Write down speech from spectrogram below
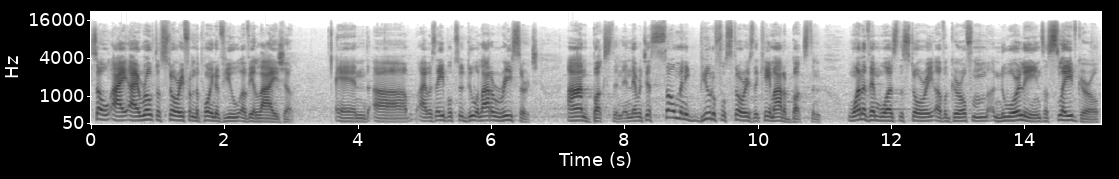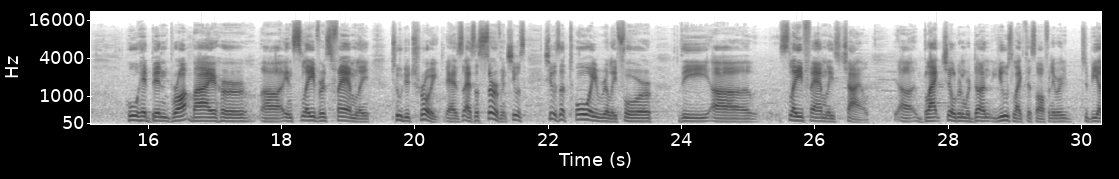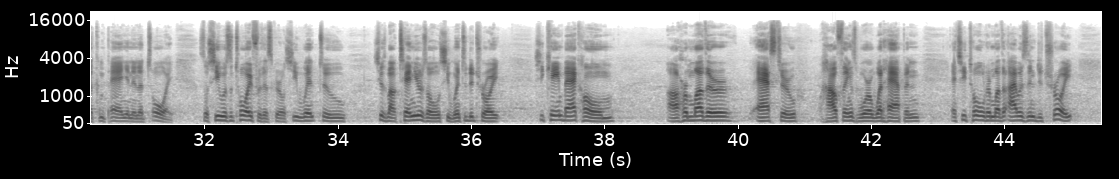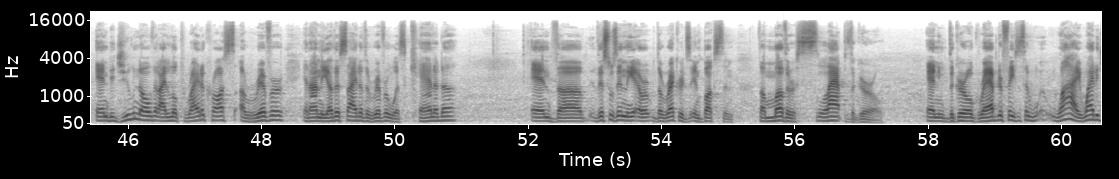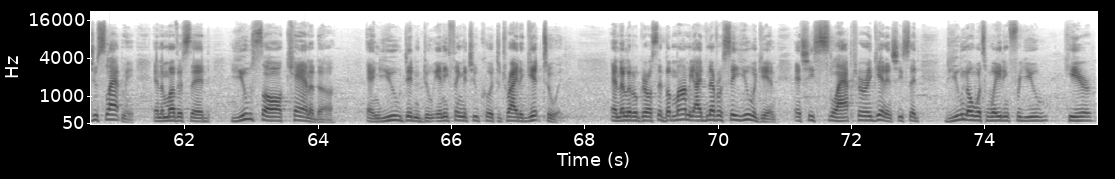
so I, I wrote the story from the point of view of Elijah. And uh, I was able to do a lot of research on Buxton, and there were just so many beautiful stories that came out of Buxton. One of them was the story of a girl from New Orleans, a slave girl, who had been brought by her uh, enslaver's family to Detroit as, as a servant. She was, she was a toy, really, for the uh, slave family's child. Uh, black children were done used like this often. They were to be a companion and a toy. So she was a toy for this girl. She went to, she was about 10 years old. She went to Detroit. She came back home. Uh, her mother asked her how things were, what happened. And she told her mother, I was in Detroit. And did you know that I looked right across a river, and on the other side of the river was Canada? And the, this was in the, uh, the records in Buxton. The mother slapped the girl and the girl grabbed her face and said, Why? Why did you slap me? And the mother said, you saw Canada and you didn't do anything that you could to try to get to it. And the little girl said, But mommy, I'd never see you again. And she slapped her again and she said, Do you know what's waiting for you here?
